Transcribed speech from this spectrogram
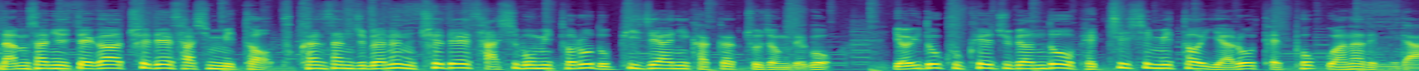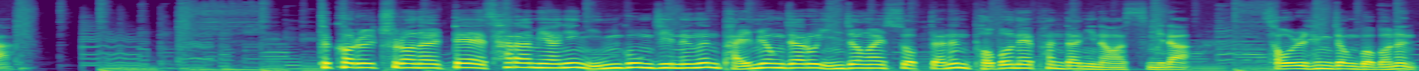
남산 일대가 최대 40m, 북한산 주변은 최대 45m로 높이 제한이 각각 조정되고 여의도 국회 주변도 170m 이하로 대폭 완화됩니다. 특허를 출원할 때 사람이 아닌 인공지능은 발명자로 인정할 수 없다는 법원의 판단이 나왔습니다. 서울행정법원은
